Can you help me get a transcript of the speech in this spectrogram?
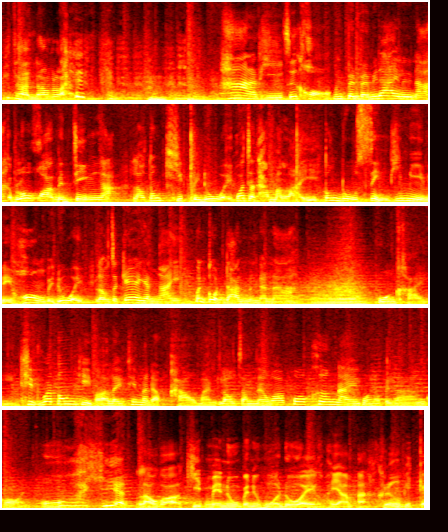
พี่ทันทำอะไร 5 นาทีซื้อของมันเป็นไปไม่ได้เลยนะ กับโลกความเป็นจริงอะเราต้องคิดไปด้วยว่าจะทำอะไร ต้องดูสิ่งที่มีอยู่ในห้องไปด้วย เราจะแก้ยังไงมันกดดันเหมือนกันนะพวงไข่ คิดว่าต้องหยิบอะไรที่มาดับคาวมัน เราจำได้ว่าพวกเครื่องในควรเอาไปล้างก่อน โอ้ยเครียด เราก็คิดเมนูเป็นในหัวด้วย พยายามอะเครื่องพริกแก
